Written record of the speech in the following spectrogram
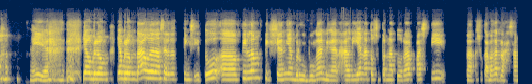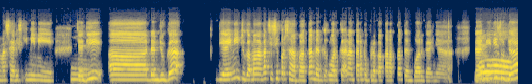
Nah iya, yang belum yang belum tahu tentang Stranger Things itu eh, film fiction yang berhubungan dengan alien atau supernatural pasti ba- suka banget lah sama series ini nih. Hmm. Jadi eh, dan juga dia ini juga mengangkat sisi persahabatan dan kekeluargaan antara beberapa karakter dan keluarganya. Dan ini Oh, sudah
